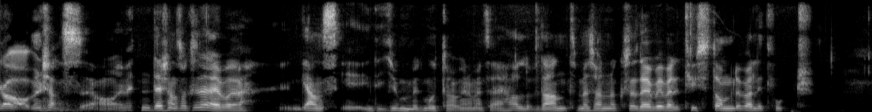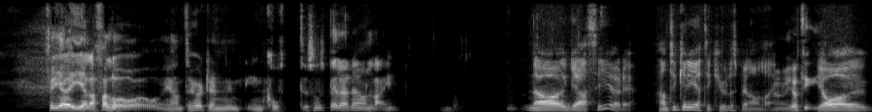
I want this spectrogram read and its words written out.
Ja, men det känns, ja, jag vet inte, det känns också där, det var ganska, inte ljummet mottagande, men så här halvdant. Men sen också, det blev väldigt tyst om det väldigt fort. För i, i alla fall, och, jag har inte hört en, en kotte som spelade online. Ja, Gassi gör det. Han tycker det är jättekul att spela online. Jag Jag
